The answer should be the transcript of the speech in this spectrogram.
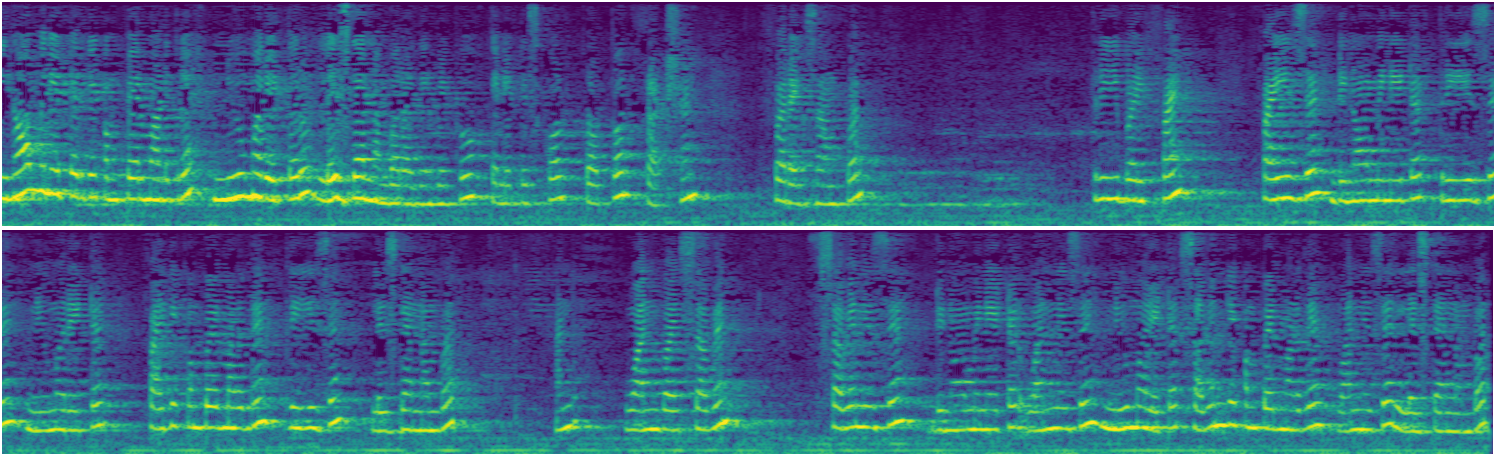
ಡಿನಾಮಿನೇಟರ್ಗೆ ಕಂಪೇರ್ ಮಾಡಿದ್ರೆ ನ್ಯೂಮರೇಟರ್ ಲೆಸ್ ದ್ಯಾನ್ ನಂಬರ್ ಆಗಿರಬೇಕು then it is called proper fraction for example three by five five is a denominator three is a numerator ಫೈವ್ಗೆ ಕಂಪೇರ್ ಮಾಡಿದ್ರೆ three is a less than number and one by seven seven is a denominator one is a numerator ಸೆವೆನ್ಗೆ ಕಂಪೇರ್ ಮಾಡಿದ್ರೆ one is a less than number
